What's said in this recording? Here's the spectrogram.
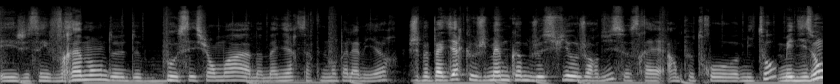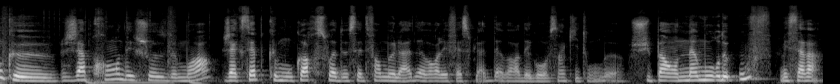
et j'essaie vraiment de, de, bosser sur moi à ma manière, certainement pas la meilleure. Je peux pas dire que je m'aime comme je suis aujourd'hui, ce serait un peu trop mytho, mais disons que j'apprends des choses de moi, j'accepte que mon corps soit de cette forme-là, d'avoir les fesses plates, d'avoir des gros seins qui tombent. Je suis pas en amour de ouf, mais ça va.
